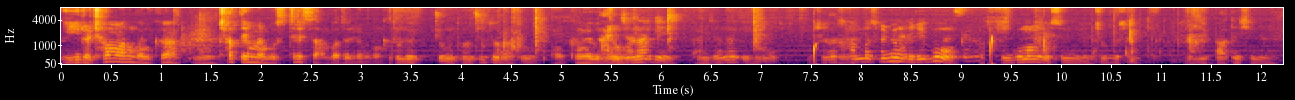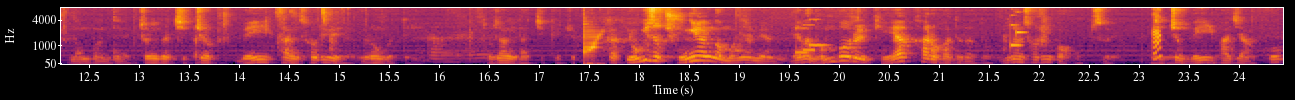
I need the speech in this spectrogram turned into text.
이 일을 처음 하는 거니까 네. 차 때문에 뭐 스트레스 안 받으려고 금액 좀 더 주더라도 어, 금액은 좀 안전하게 안전하게 해야죠. 제가 한번 설명드리고 궁금한 거 있으면 여쭤보시면 돼요. 여기 받으시는 넘버인데 저희가 직접 매입한 서류예요. 이런 것들이 도장이 다 찍혔죠. 그러니까 여기서 중요한 건 뭐냐면 내가 넘버를 계약하러 가더라도 이런 서류가 없어요. 직접 매입하지 않고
